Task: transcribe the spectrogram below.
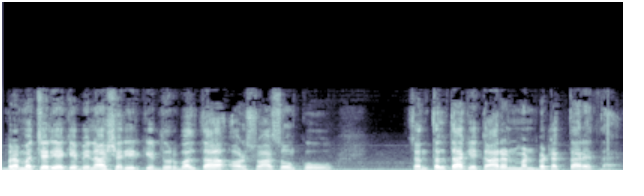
ब्रह्मचर्य के बिना शरीर की दुर्बलता और श्वासों को संतलता के कारण मन भटकता रहता है।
